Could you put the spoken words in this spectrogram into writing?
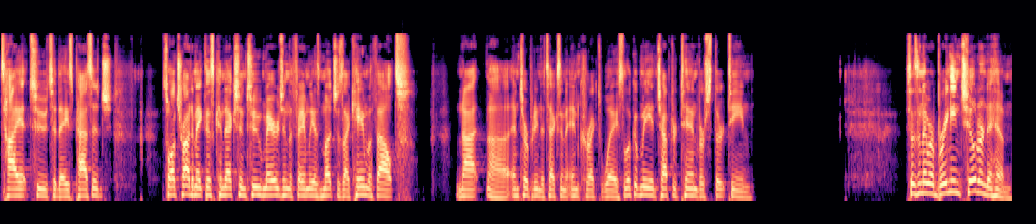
tie it to today's passage. So I'll try to make this connection to marriage and the family as much as I can without not uh, interpreting the text in an incorrect way. So look with me in chapter 10, verse 13. It says, And they were bringing children to him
